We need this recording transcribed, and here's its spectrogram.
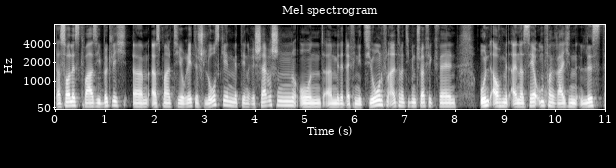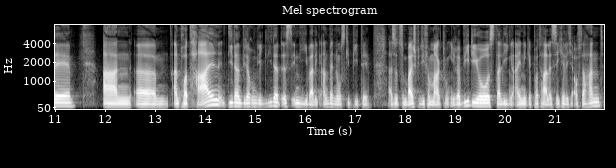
Da soll es quasi wirklich ähm, erstmal theoretisch losgehen mit den Recherchen und äh, mit der Definition von alternativen Traffic-Quellen und auch mit einer sehr umfangreichen Liste an, ähm, an Portalen, die dann wiederum gegliedert ist in die jeweiligen Anwendungsgebiete. Also zum Beispiel die Vermarktung ihrer Videos, da liegen einige Portale sicherlich auf der Hand.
